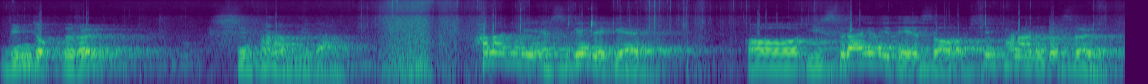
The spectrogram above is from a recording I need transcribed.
민족들을 심판합니다. 하나님이 에스겔에게 어, 이스라엘에 대해서 심판하는 것을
